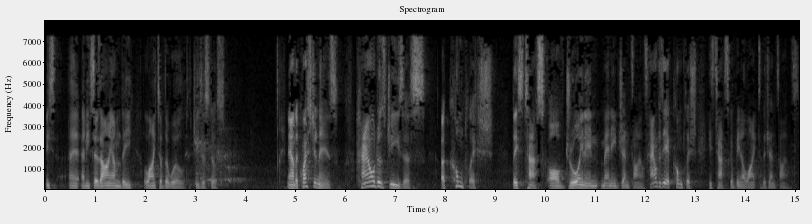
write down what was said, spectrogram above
He's, uh, and he says, I am the light of the world, Jesus does. Now the question is, how does Jesus accomplish this task of drawing in many Gentiles? How does he accomplish his task of being a light to the Gentiles?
